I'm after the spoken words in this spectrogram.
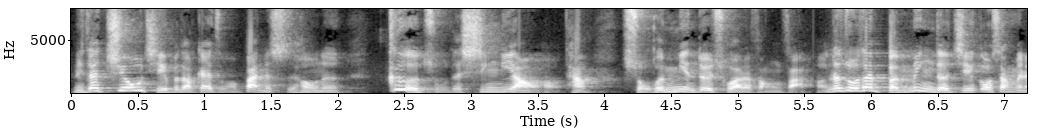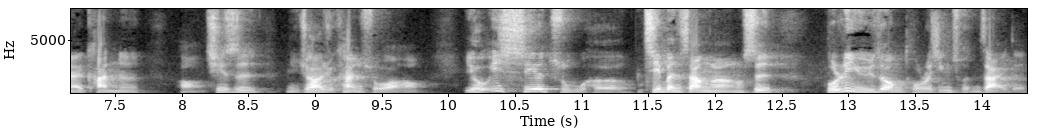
你在纠结不知道该怎么办的时候呢，各组的星曜哈，它所会面对出来的方法啊。那如果在本命的结构上面来看呢，哦，其实你就要去看说哈，有一些组合基本上啊是不利于这种陀罗星存在的。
